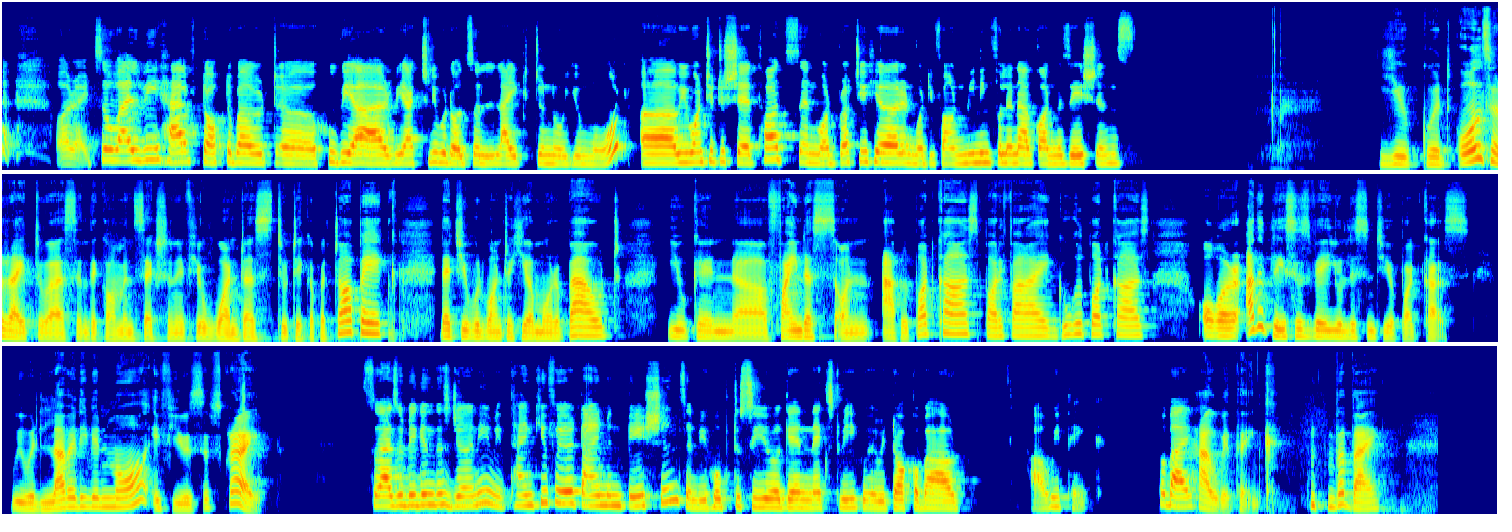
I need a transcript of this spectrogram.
All right. So while we have talked about uh, who we are, we actually would also like to know you more. Uh, we want you to share thoughts and what brought you here and what you found meaningful in our conversations. You could also write to us in the comments section if you want us to take up a topic that you would want to hear more about. You can uh, find us on Apple Podcasts, Spotify, Google Podcasts, or other places where you listen to your podcasts. We would love it even more if you subscribe. So, as we begin this journey, we thank you for your time and patience, and we hope to see you again next week where we talk about how we think. Bye bye. How we think. bye bye.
